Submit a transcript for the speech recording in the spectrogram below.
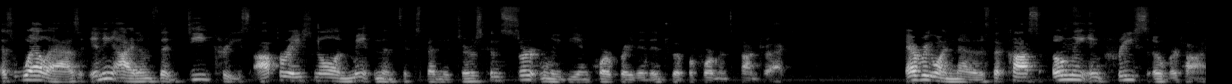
as well as any items that decrease operational and maintenance expenditures, can certainly be incorporated into a performance contract. Everyone knows that costs only increase over time.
